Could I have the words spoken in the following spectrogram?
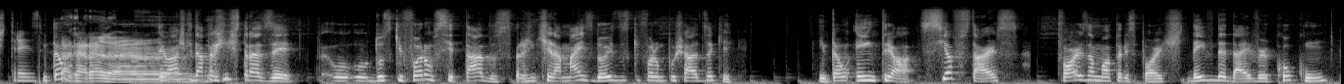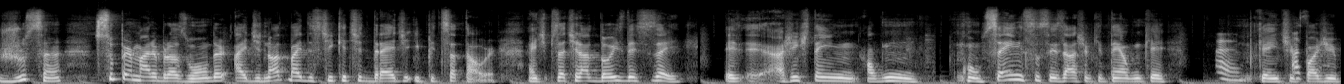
13. Então, eu acho que dá pra gente trazer o, o, dos que foram citados, pra gente tirar mais dois dos que foram puxados aqui. Então, entre, ó, Sea of Stars, Forza Motorsport, Dave the Diver, Cocoon, Jusan, Super Mario Bros. Wonder, I Did Not Buy This Ticket, Dread e Pizza Tower. A gente precisa tirar dois desses aí. A gente tem algum consenso? Vocês acham que tem algum que, é, que a gente assim, pode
